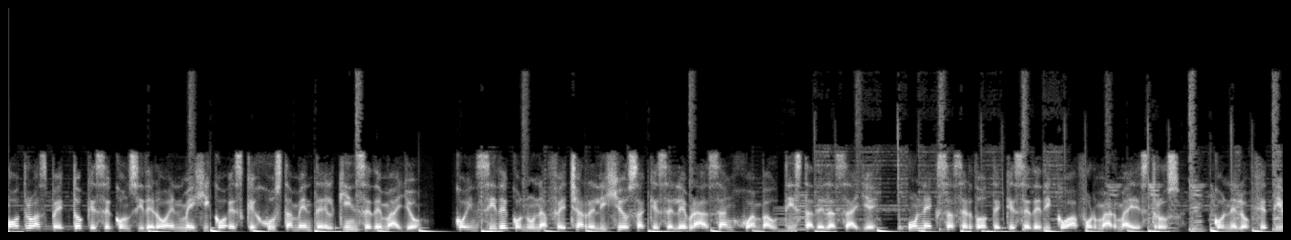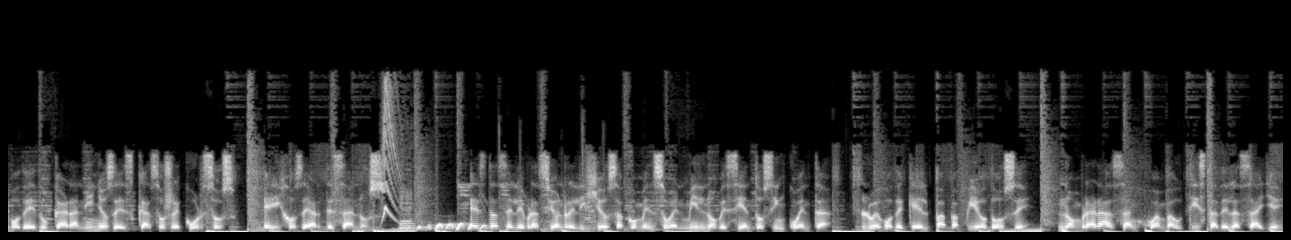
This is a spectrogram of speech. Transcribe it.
Otro aspecto que se consideró en México es que justamente el 15 de mayo, coincide con una fecha religiosa que celebra a San Juan Bautista de la Salle, un ex sacerdote que se dedicó a formar maestros, con el objetivo de educar a niños de escasos recursos, e hijos de artesanos. Esta celebración religiosa comenzó en 1950, luego de que el Papa Pío XII nombrara a San Juan Bautista de la Salle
